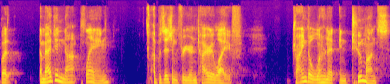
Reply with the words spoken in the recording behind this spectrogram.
But imagine not playing a position for your entire life, trying to learn it in two months,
